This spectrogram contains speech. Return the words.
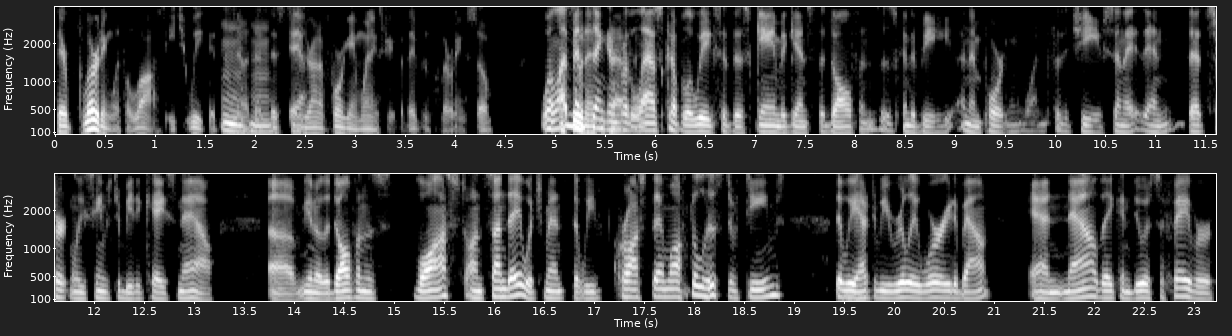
they're flirting with a loss each week. At, You know, at this stage, yeah. they're on a four-game winning streak, but they've been flirting. So Well, I've been what ends up thinking for the last couple of weeks that this game against the Dolphins is going to be an important one for the Chiefs, and it, and that certainly seems to be the case now. Uh, you know, the Dolphins lost on Sunday, which meant that we've crossed them off the list of teams that Mm-hmm. we have to be really worried about, and now they can do us a favor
